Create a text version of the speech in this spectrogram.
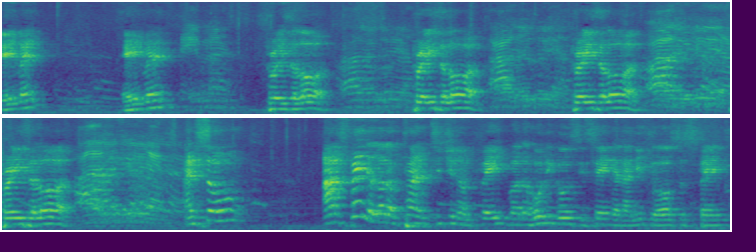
Amen? Amen? Amen. Praise the Lord. Hallelujah. Praise the Lord. Hallelujah. Praise the Lord. Hallelujah. Praise the Lord. Hallelujah. And so, I spend a lot of time teaching on faith, but the Holy Ghost is saying that I need to also spend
